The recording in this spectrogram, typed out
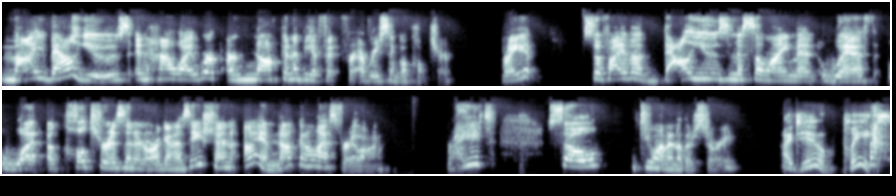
my values and how I work are not going to be a fit for every single culture, right? So if I have a values misalignment with what a culture is in an organization, I am not going to last very long, right? So, do you want another story? I do, please.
